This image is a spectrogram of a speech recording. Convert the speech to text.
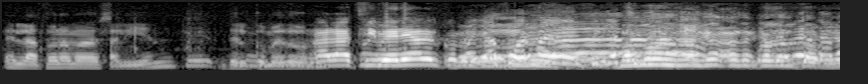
en la zona más caliente del comedor. A la chimenea del comedor. Vaya forma de decir la Vamos a, a calentarlo.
